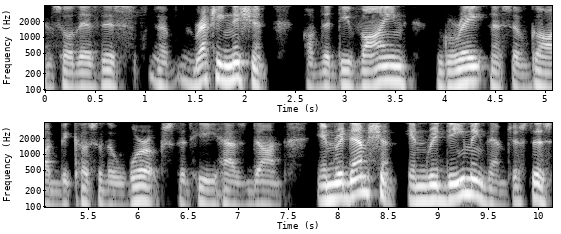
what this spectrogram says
And so there's this uh, recognition of the divine greatness of God because of the works that he has done in redemption, in redeeming them, just as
